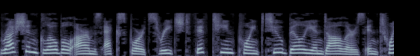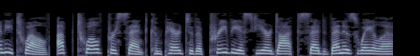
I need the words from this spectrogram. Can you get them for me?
Russian global arms exports reached $15.2 billion in 2012, up 12% compared to the previous year. Said Venezuela,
